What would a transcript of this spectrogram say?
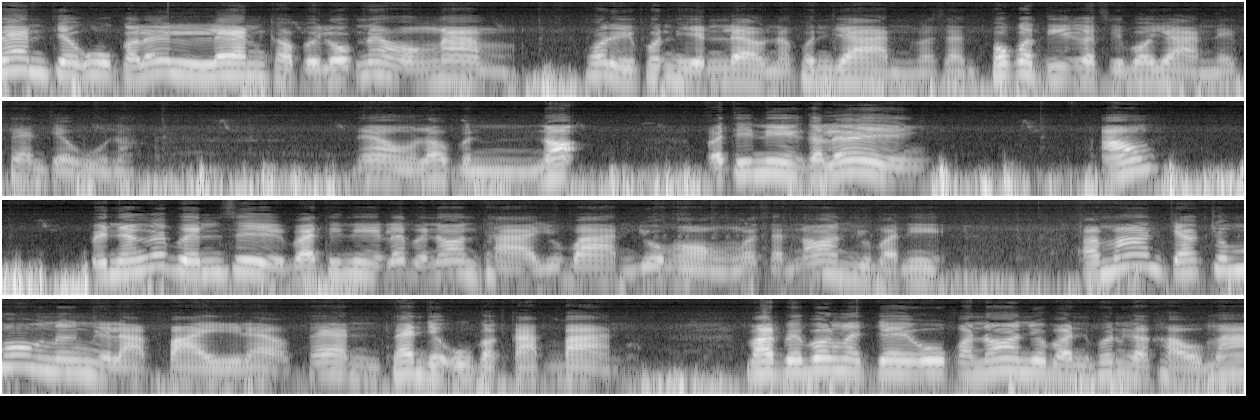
ฟนเจ้าอุก็เลยแล่นเข้าไปหลบในห้องน้ำพอดีเพิ่นเห็นแล้วนะเพิ่นย่านว่าซั่นปกติก็สิบ่ย่านในแฟนเจ้าอุนะแนวเราเป็นเนาะมาที่นี่ก็เลย เอาเป็นหยังก็เป็นสิบัดที่นี่เลยไปนอนถ่ายอยู่บ้านอยู่ห้องว่าสันนอนอยู่บ้านนี้ ประมาณจักชั่วโมงหนึงนี่ล่ะไปแล้ว แฟนแฟนเจ้าอูก็กลับบ้านบาดไปเบิ่งและเจ้าอูก็นอนอยู่บ้านเพิ่นก็เข้ามา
